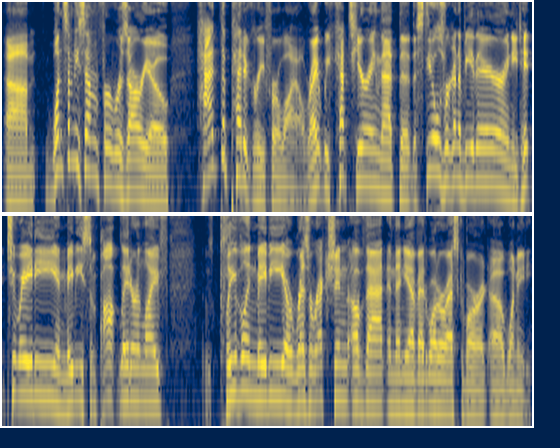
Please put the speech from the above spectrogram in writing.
Um, 177 for Rosario had the pedigree for a while, right? We kept hearing that the, the steals were going to be there and he'd hit 280 and maybe some pop later in life. Cleveland, maybe a resurrection of that. And then you have Eduardo Escobar at uh, 180.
